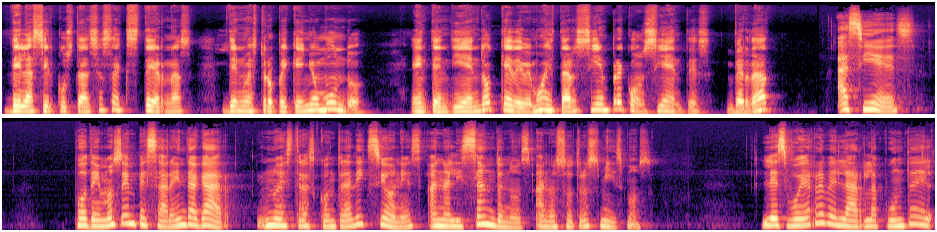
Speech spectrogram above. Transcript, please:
de las circunstancias externas de nuestro pequeño mundo, entendiendo que debemos estar siempre conscientes, ¿verdad? Así es. Podemos empezar a indagar nuestras contradicciones analizándonos a nosotros mismos. Les voy a revelar la punta del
